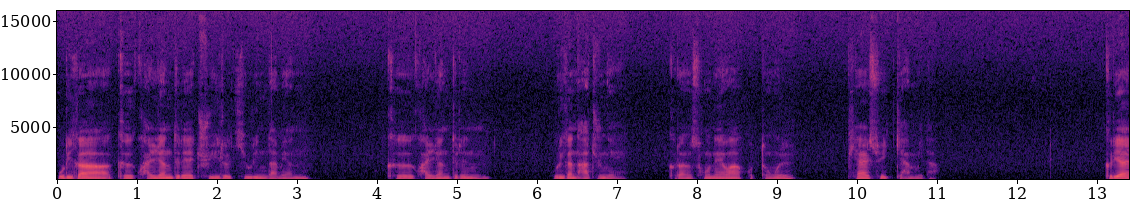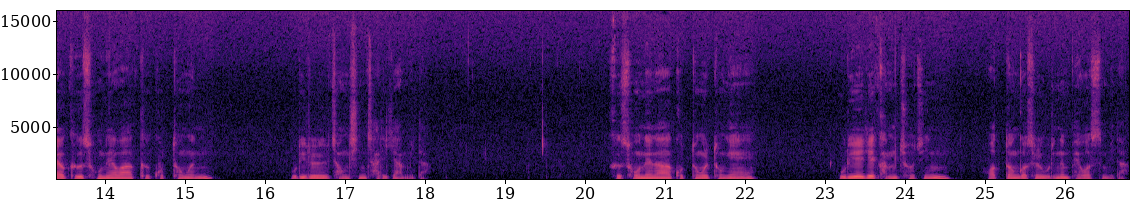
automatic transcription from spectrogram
우리가 그 관련들에 주의를 기울인다면 그 관련들은 우리가 나중에 그런 손해와 고통을 피할 수 있게 합니다. 그리하여 그 손해와 그 고통은 우리를 정신 차리게 합니다. 그 손해나 고통을 통해 우리에게 감춰진 어떤 것을 우리는 배웠습니다.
